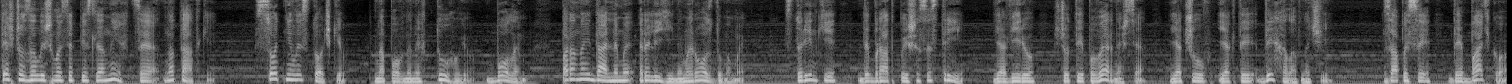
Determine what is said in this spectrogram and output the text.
Те, що залишилося після них, це нотатки, сотні листочків, наповнених тугою, болем, параноїдальними релігійними роздумами, сторінки, де брат пише сестрі: Я вірю, що ти повернешся. Я чув, як ти дихала вночі. Записи, де батько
